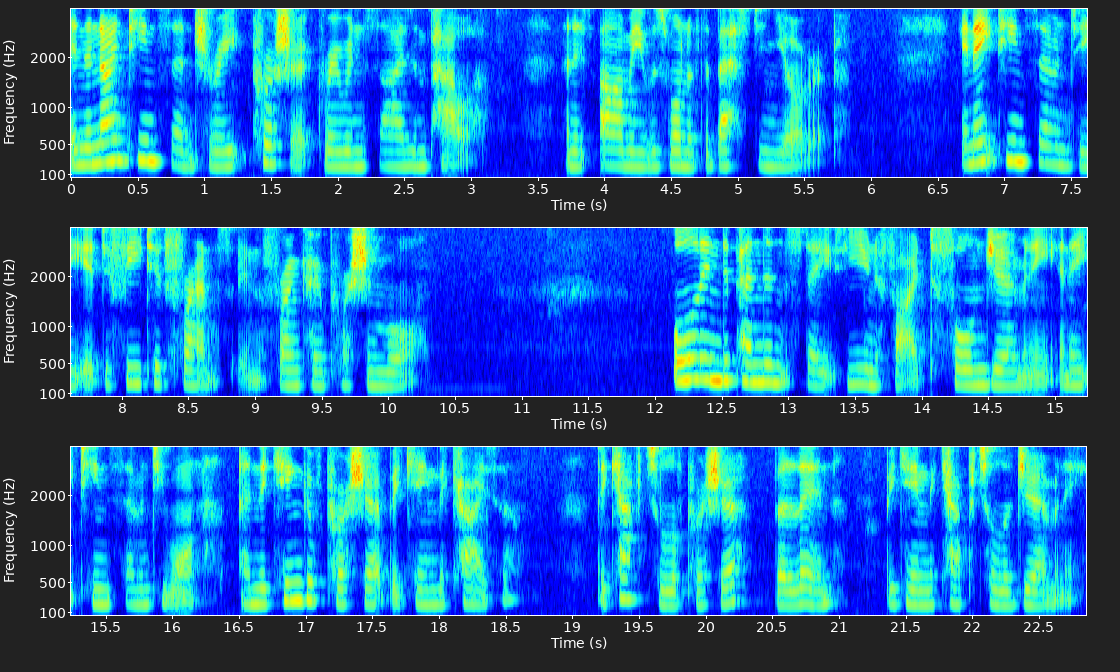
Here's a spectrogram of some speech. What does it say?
In the 19th century, Prussia grew in size and power, and its army was one of the best in Europe. In 1870, it defeated France in the Franco Prussian War. All independent states unified to form Germany in 1871, and the King of Prussia became the Kaiser. The capital of Prussia, Berlin, became the capital of Germany.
